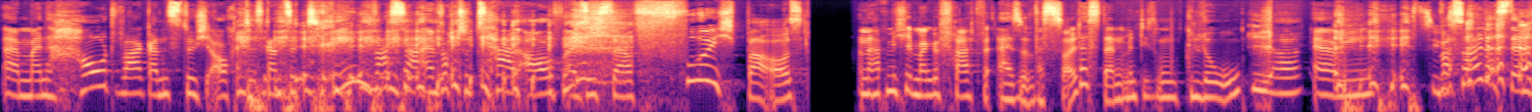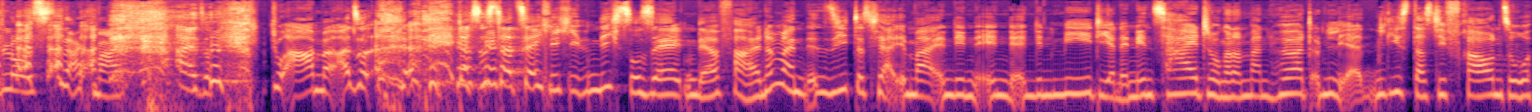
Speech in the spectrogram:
äh, meine Haut war ganz durch auch das ganze Tränenwasser einfach total auf. Also ich sah furchtbar aus und habe mich immer gefragt, also was soll das denn mit diesem Glow? Ja. Ähm, was soll das denn bloß? Sag mal. Also du Arme, also das ist tatsächlich nicht so selten der Fall. Ne? Man sieht das ja immer in den in, in den Medien, in den Zeitungen und man hört und liest, dass die Frauen so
